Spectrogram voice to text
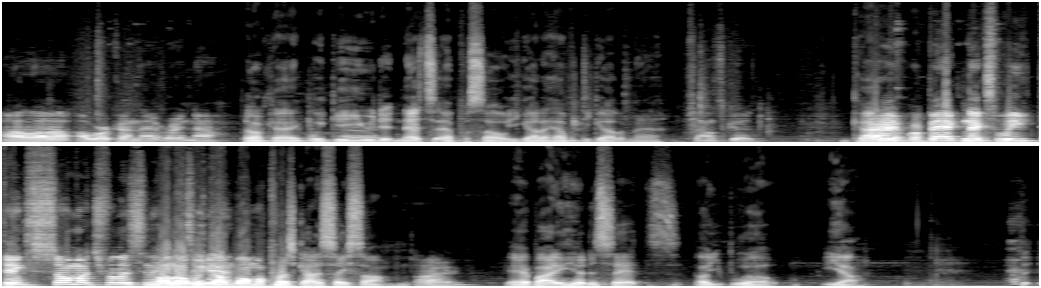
I'll uh, I'll work on that right now. Okay, we give you the next episode. You got to have it together, man. Sounds good. Okay. All right, we're back next week. Thanks so much for listening. Hold on, once we got one more person got to say something. All right. Everybody here done said, this? oh, well, yeah. The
